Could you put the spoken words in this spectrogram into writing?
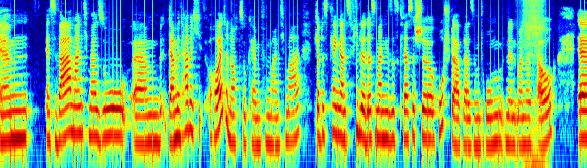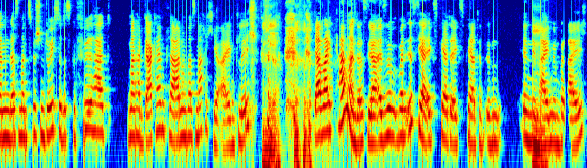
Ähm, es war manchmal so, ähm, damit habe ich heute noch zu kämpfen manchmal. Ich glaube, das kennen ganz viele, dass man dieses klassische Hochstapler-Syndrom, nennt man das auch, ähm, dass man zwischendurch so das Gefühl hat, man hat gar keinen Plan und was mache ich hier eigentlich? Ja. Dabei kann man das ja. Also man ist ja Experte, Expertin in, in dem mhm. eigenen Bereich.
